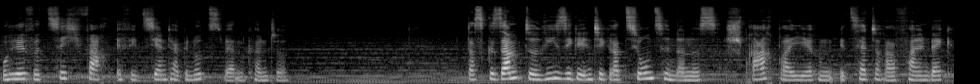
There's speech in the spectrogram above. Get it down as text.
wo Hilfe zigfach effizienter genutzt werden könnte? Das gesamte riesige Integrationshindernis, Sprachbarrieren etc. fallen weg.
